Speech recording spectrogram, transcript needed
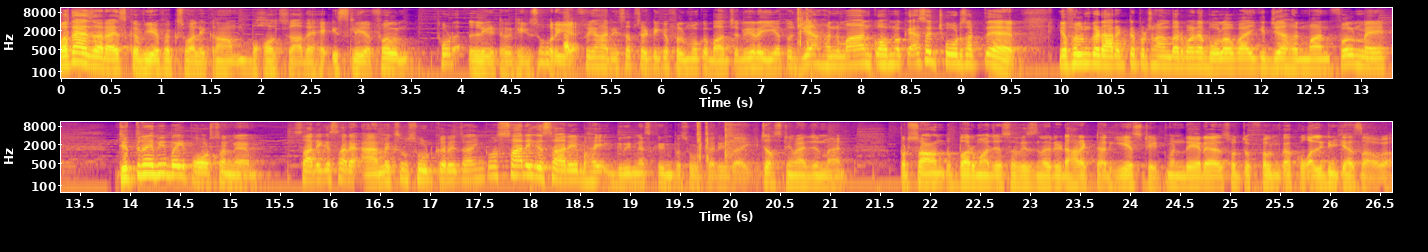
पता है जरा इसका वीएफएक्स वाले काम बहुत ज़्यादा है इसलिए फ़िल्म थोड़ा लेट रिलीज़ हो रही है। तो यहाँ ऋषभ शेट्टी के फ़िल्मों की बात चली रही है तो जय हनुमान को हम लोग कैसे छोड़ सकते हैं? यह फ़िल्म का डायरेक्टर प्रशांत वर्मा ने बोला हुआ है कि जय हनुमान फ़िल्म में जितने भी भाई पोर्सन है सारे के सारे एमएक्स में शूट करे जाएँगे और सारे के सारे भाई ग्रीन स्क्रीन पर शूट करी जाएगी। Just imagine man Prashanth Varma जैसा विजनरी डायरेक्टर ये स्टेटमेंट दे रहा है सोचो फ़िल्म का क्वालिटी कैसा होगा।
